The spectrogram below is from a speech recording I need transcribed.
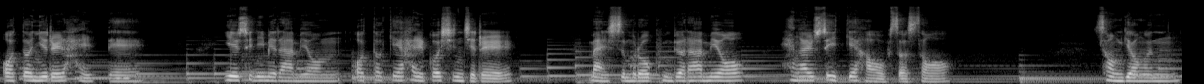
어떤 일을 할 때 예수님이라면 어떻게 할 것인지를 말씀으로 분별하며 행할 수 있게 하옵소서. 성경은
